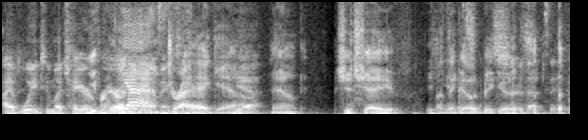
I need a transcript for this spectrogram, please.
I have way too much hair You- for Yes. aerodynamics. Drag, yeah, Yeah. yeah. Should shave. I think that would be good. Sure, that's it.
